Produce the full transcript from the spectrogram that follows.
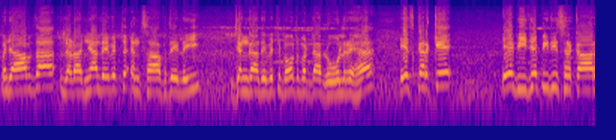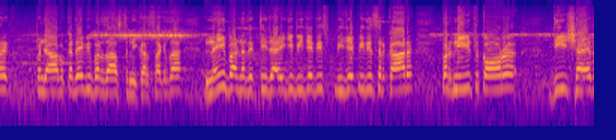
ਪੰਜਾਬ ਦਾ ਲੜਾਈਆਂ ਦੇ ਵਿੱਚ ਇਨਸਾਫ ਦੇ ਲਈ ਜੰਗਾਂ ਦੇ ਵਿੱਚ ਬਹੁਤ ਵੱਡਾ ਰੋਲ ਰਿਹਾ ਇਸ ਕਰਕੇ ਇਹ ਬੀਜੇਪੀ ਦੀ ਸਰਕਾਰ ਪੰਜਾਬ ਕਦੇ ਵੀ ਬਰਦਾਸ਼ਤ ਨਹੀਂ ਕਰ ਸਕਦਾ। ਨਹੀਂ ਬਣਨ ਦਿੱਤੀ ਜਾਏਗੀ ਬੀਜੇਪੀ ਦੀ ਬੀਜੇਪੀ ਦੀ ਸਰਕਾਰ। ਪ੍ਰਨੀਤ ਕੌਰ ਦੀ ਸ਼ਾਇਦ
